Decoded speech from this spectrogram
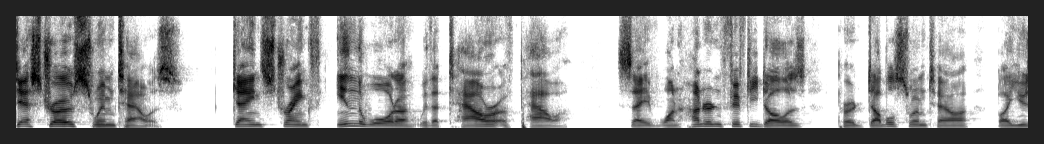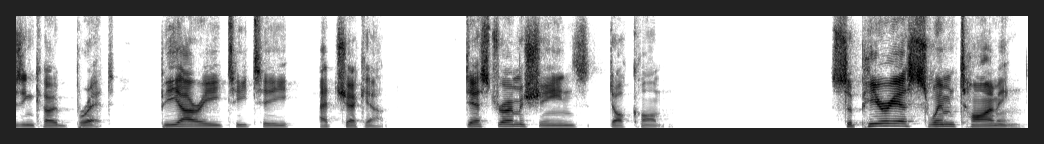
Destro Swim Towers. Gain strength in the water with a tower of power. Save $150 per double swim tower by using code BRETT, B R E T T, at checkout. DestroMachines.com. Superior swim timing.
